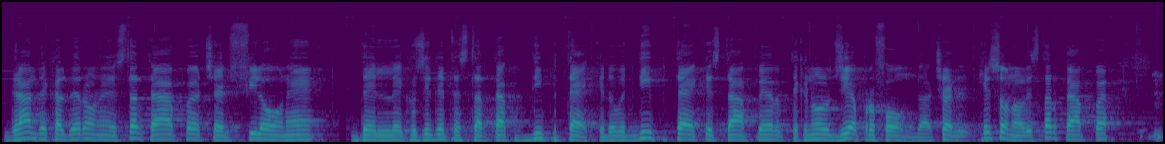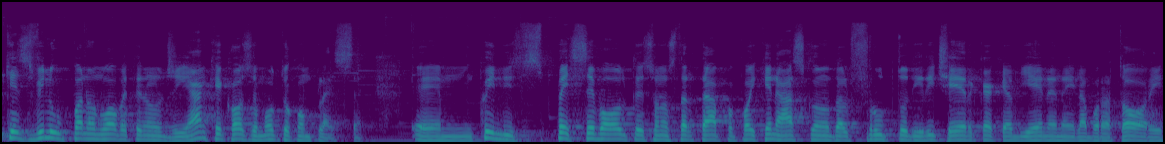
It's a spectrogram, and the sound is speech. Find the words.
grande calderone startup c'è il filone delle cosiddette startup deep tech, dove deep tech sta per tecnologia profonda, cioè che sono le startup che sviluppano nuove tecnologie, anche cose molto complesse. Ehm, quindi spesse volte sono start-up poi che nascono dal frutto di ricerca che avviene nei laboratori,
